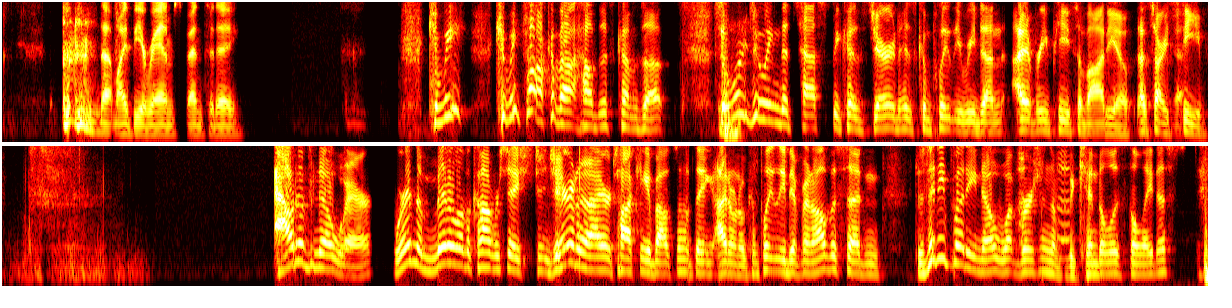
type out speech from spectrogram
that might be a random spend today. Can we can we talk about how this comes up? So we're doing the test because Jared has completely redone every piece of audio. Uh, sorry, Yeah. Steve. Out of nowhere, we're in the middle of a conversation. Jared and I are talking about something I don't know, completely different. All of a sudden, does anybody know what version of the Kindle is the latest?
